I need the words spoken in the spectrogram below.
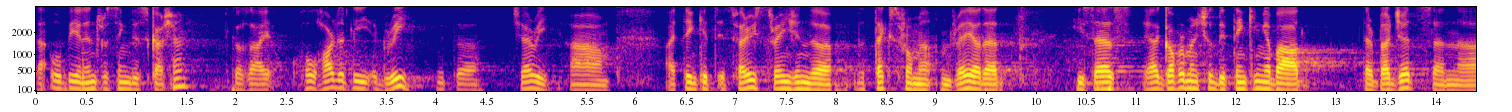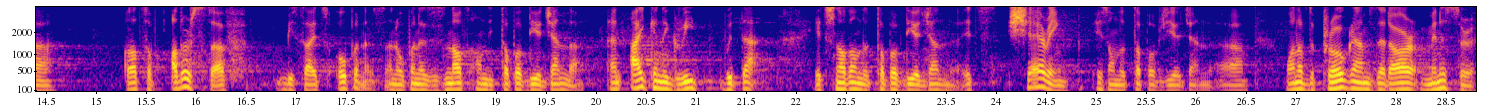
that will be an interesting discussion because I wholeheartedly agree with uh, Jerry. Um, I think it's, it's very strange in the, the text from uh, Andrea that he says yeah, government should be thinking about their budgets and uh, lots of other stuff besides openness and openness is not on the top of the agenda and I can agree with that. It's not on the top of the agenda. It's sharing is on the top of the agenda. Uh, one of the programs that our minister,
